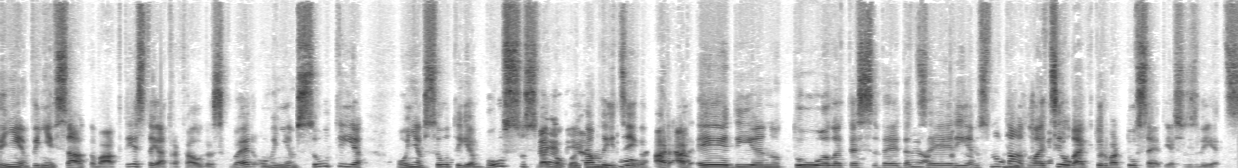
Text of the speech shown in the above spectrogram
viņiem, viņi sāka vākties tajā Trafalgar Square, un viņiem sūtīja un viņam sūtīja busus vai kaut ko tamlīdzīgu ar, ar ēdienu, toaletes, veda dzērienus, nu tādu, lai cilvēki tur var tusēties uz vietas,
